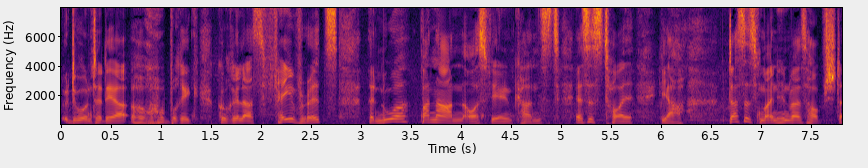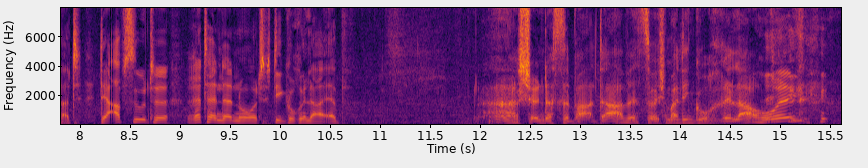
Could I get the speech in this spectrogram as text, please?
du unter der Rubrik Gorillas Favorites nur Bananen auswählen kannst. Es ist toll. Ja. Das ist mein Hinweis Hauptstadt. Der absolute Retter in der Not, die Gorilla-App. Ah, schön, dass du da bist. Soll ich mal den Gorilla holen?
